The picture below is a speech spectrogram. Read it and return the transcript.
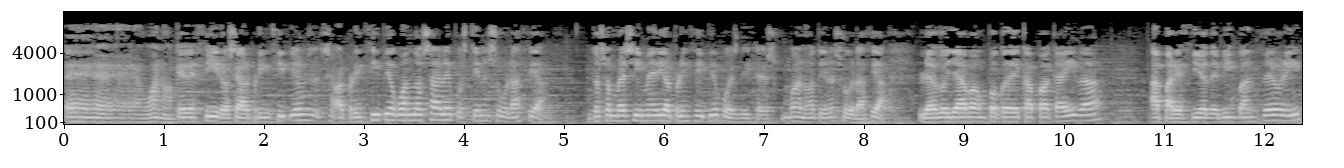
Eh, bueno, qué decir, o sea, al principio, al principio cuando sale, pues tiene su gracia. Dos hombres y medio al principio, pues dices, bueno, tiene su gracia. Luego ya va un poco de capa caída, apareció The Big Bang Theory,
